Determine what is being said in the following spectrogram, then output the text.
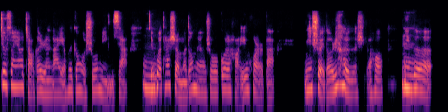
就算要找个人来，也会跟我说明一下。结果他什么都没有说。过了好一会儿吧，你水都热了的时候，那嗯个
